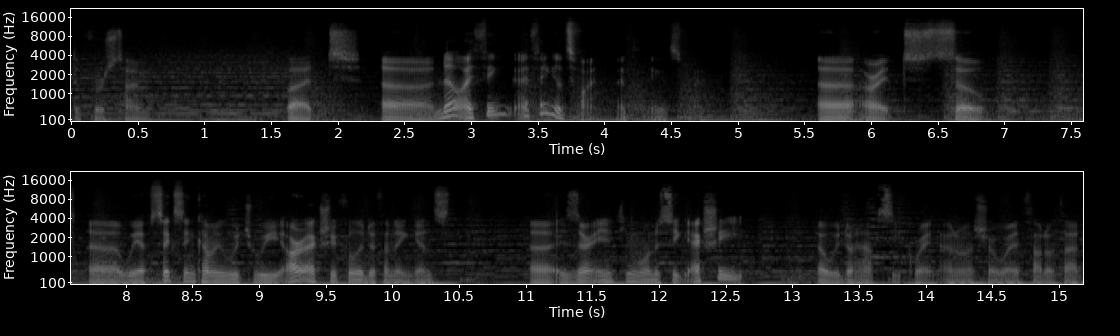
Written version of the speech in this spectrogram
the first time. But, uh, no, I think, I think it's fine. I think it's fine. Uh, alright, so, uh, we have six incoming, which we are actually fully defending against. Uh, is there anything we want to seek? Actually, oh, we don't have seek, right? I'm not sure why I thought of that.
